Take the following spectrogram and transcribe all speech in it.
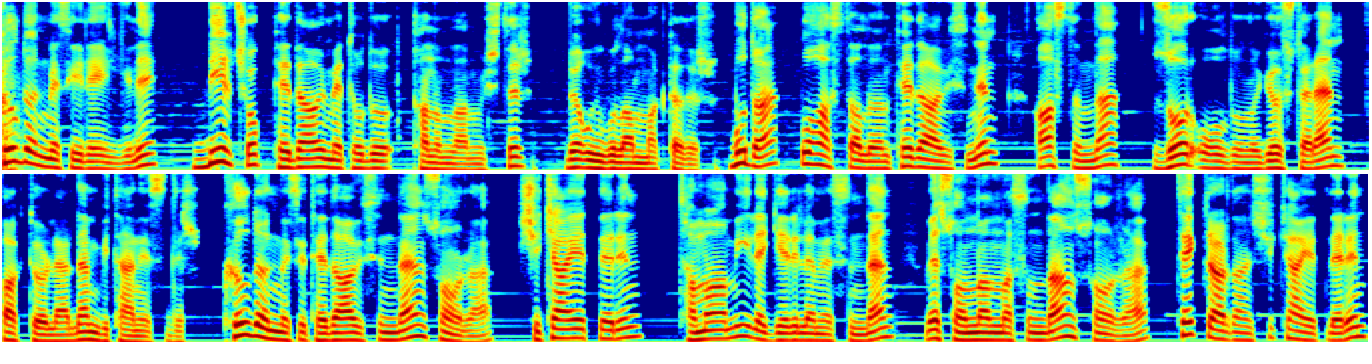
Kıl dönmesiyle ilgili birçok tedavi metodu tanımlanmıştır ve uygulanmaktadır. Bu da bu hastalığın tedavisinin aslında zor olduğunu gösteren faktörlerden bir tanesidir. Kıl dönmesi tedavisinden sonra şikayetlerin tamamıyla gerilemesinden ve sonlanmasından sonra tekrardan şikayetlerin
